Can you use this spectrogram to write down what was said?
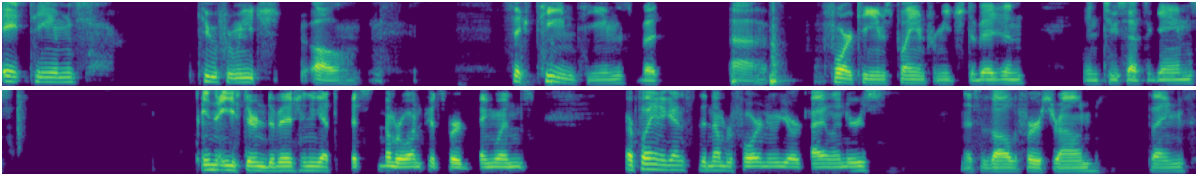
eight teams, two from each. Oh, 16 teams, but uh, four teams playing from each division in two sets of games. In the Eastern Division, you got the number one Pittsburgh Penguins are playing against the number four New York Islanders. This is all the first round things.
